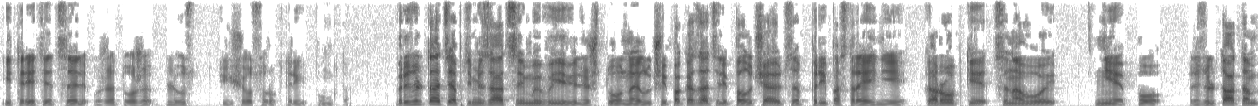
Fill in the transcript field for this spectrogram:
И третья цель уже тоже плюс еще 43 пункта. В результате оптимизации мы выявили, что наилучшие показатели получаются при построении коробки ценовой не по результатом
